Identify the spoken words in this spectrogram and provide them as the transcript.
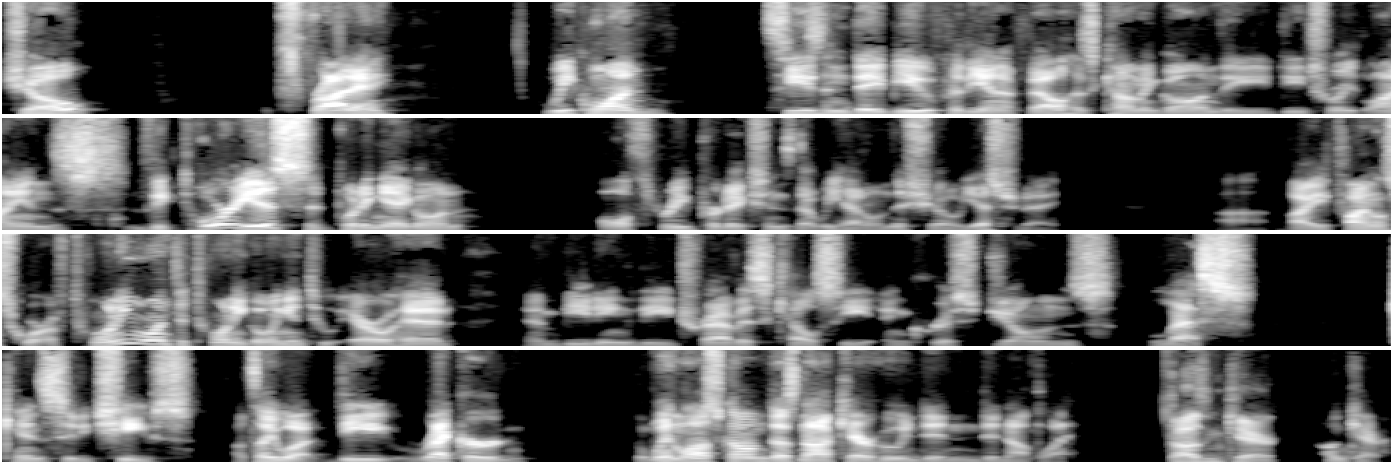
Joe, it's Friday, week one, season debut for the NFL has come and gone. The Detroit Lions victorious at putting egg on all three predictions that we had on this show yesterday uh, by a final score of 21 to 20 going into Arrowhead and beating the Travis Kelce and Chris Jones less Kansas City Chiefs. I'll tell you what, the record, the win loss column does not care who did and did not play. Doesn't care. Doesn't care.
